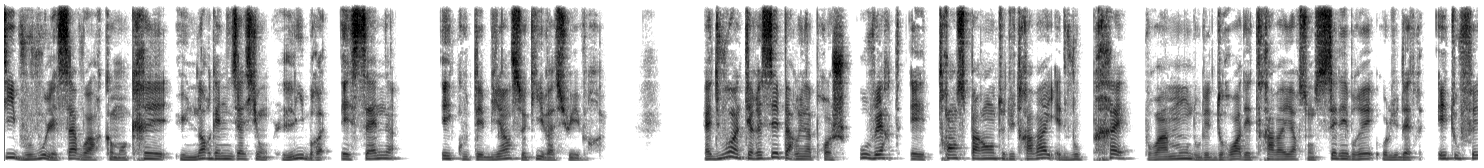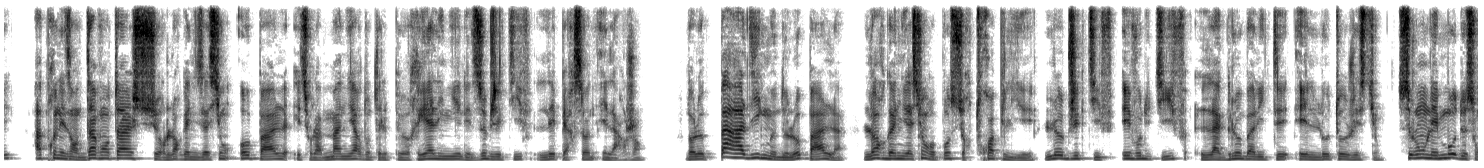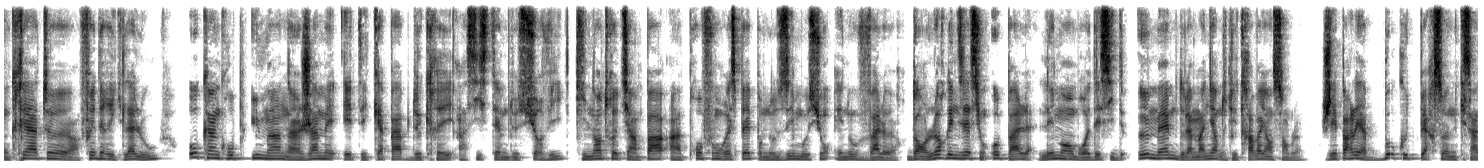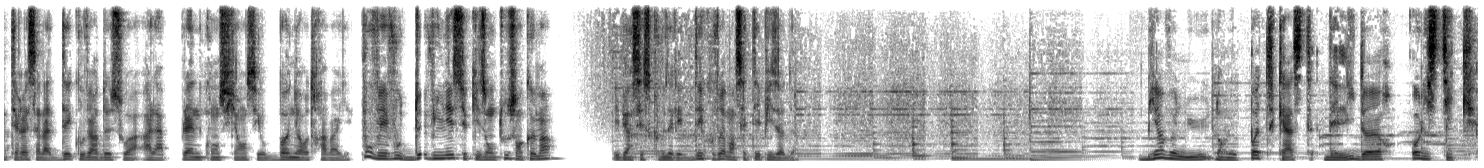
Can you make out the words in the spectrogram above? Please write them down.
Si vous voulez savoir comment créer une organisation libre et saine, écoutez bien ce qui va suivre. Êtes-vous intéressé par une approche ouverte et transparente du travail? Êtes-vous prêt pour un monde où les droits des travailleurs sont célébrés au lieu d'être étouffés? Apprenez-en davantage sur l'organisation Opal et sur la manière dont elle peut réaligner les objectifs, les personnes et l'argent. Dans le paradigme de l'Opal, l'organisation repose sur trois piliers, l'objectif évolutif, la globalité et l'autogestion. Selon les mots de son créateur Frédéric Laloux, aucun groupe humain n'a jamais été capable de créer un système de survie qui n'entretient pas un profond respect pour nos émotions et nos valeurs. Dans l'organisation Opal, les membres décident eux-mêmes de la manière dont ils travaillent ensemble. J'ai parlé à beaucoup de personnes qui s'intéressent à la découverte de soi, à la pleine conscience et au bonheur au travail. Pouvez-vous deviner ce qu'ils ont tous en commun? Eh bien, c'est ce que vous allez découvrir dans cet épisode. Bienvenue dans le podcast des leaders holistiques.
